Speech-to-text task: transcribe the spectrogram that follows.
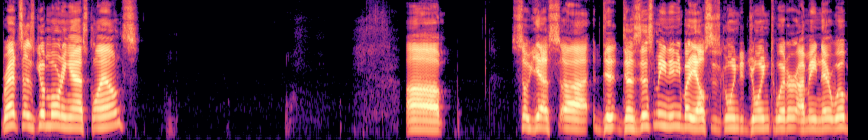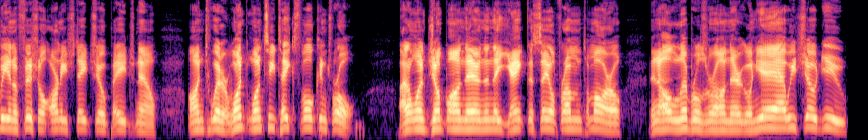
Brett says good morning, ass clowns. Uh, so yes, uh, d- does this mean anybody else is going to join Twitter? I mean, there will be an official Arnie State Show page now on Twitter once once he takes full control. I don't want to jump on there and then they yank the sale from him tomorrow, and all liberals are on there going, "Yeah, we showed you."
